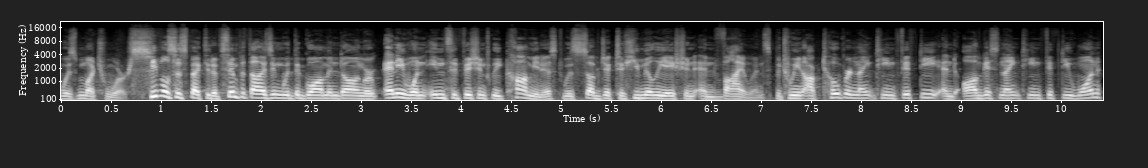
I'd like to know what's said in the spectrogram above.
was much worse. People suspected of sympathizing with the Kuomintang or anyone insufficiently communist was subject to humiliation and violence. Between October 1950 and August 1951,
